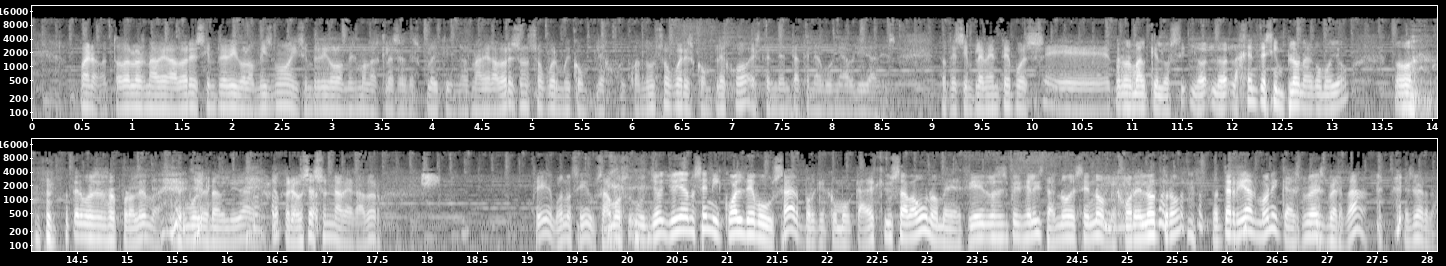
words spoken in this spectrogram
Bueno, todos los navegadores siempre digo lo mismo y siempre digo lo mismo en las clases de exploiting. Los navegadores son software muy complejo y cuando un software es complejo es tendente a tener vulnerabilidades. Entonces simplemente pues... Eh, Menos mal que la gente simplona como yo no, tenemos esos problemas de vulnerabilidades. pero usas un navegador. Sí, bueno, sí, usamos. Yo, yo ya no sé ni cuál debo usar, porque como cada vez que usaba uno me decíais los especialistas, no, ese no, mejor el otro. No te rías, Mónica, es, verdad, es verdad.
